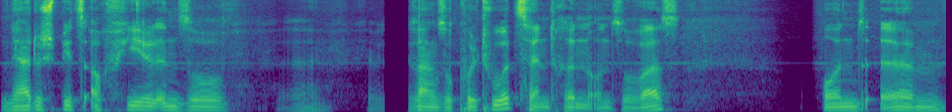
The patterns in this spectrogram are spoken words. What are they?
ja, du spielst auch viel in so, äh, sagen, so Kulturzentren und sowas. Und ähm,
